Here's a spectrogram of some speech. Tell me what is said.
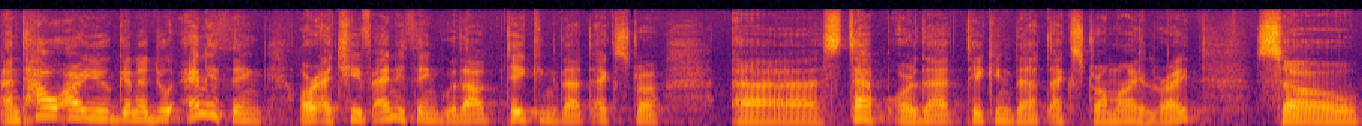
And how are you going to do anything or achieve anything without taking that extra uh, step or that taking that extra mile, right? So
